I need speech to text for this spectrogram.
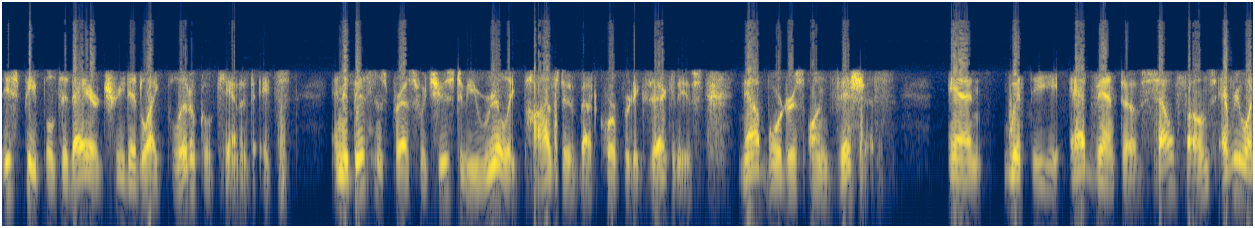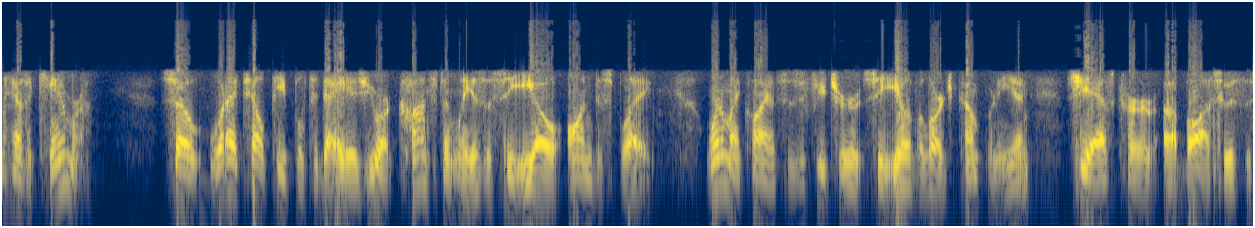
These people today are treated like political candidates. And the business press, which used to be really positive about corporate executives, now borders on vicious. And with the advent of cell phones, everyone has a camera. So what I tell people today is you are constantly as a CEO on display. One of my clients is a future CEO of a large company and she asked her uh, boss, who is the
